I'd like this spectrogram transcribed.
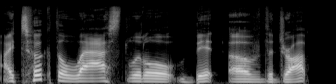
I took the last little bit of the drop.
